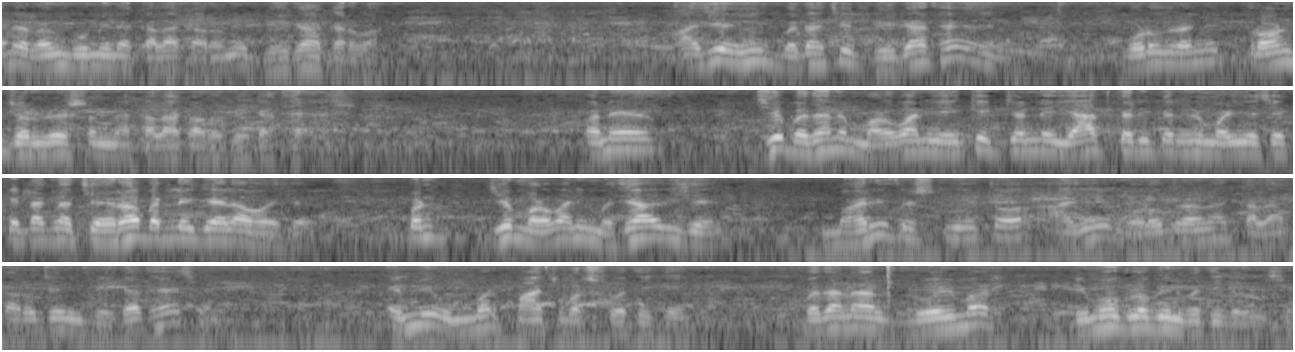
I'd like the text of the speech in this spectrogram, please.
અને રંગભૂમિના કલાકારોને ભેગા કરવા. આજે અહીં બધા જે ભેગા થયા છે ને વડોદરાની ત્રણ જનરેશનના કલાકારો ભેગા થયા છે. અને જે બધાને મળવાની એક એક જણને યાદ કરી કરીને મળીએ છીએ. કેટલાકના ચહેરા બદલાઈ ગયેલા હોય છે. પણ જે મળવાની મજા આવી છે, મારી દૃષ્ટિએ તો આજે વડોદરાના કલાકારો જે ભેગા થયા છે ને, એમની ઉંમર પાંચ વર્ષ વધી ગઈ. બધાના લોહીમાં હિમોગ્લોબિન વધી ગયું છે.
